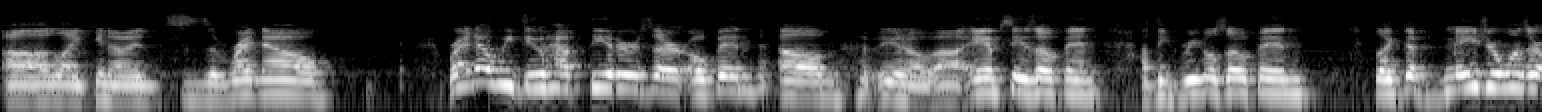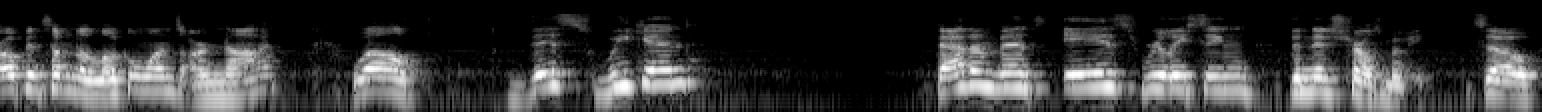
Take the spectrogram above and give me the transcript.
Uh, like you know, it's right now. Right now, we do have theaters that are open. Um, you know, uh, AMC is open. I think Regal's open. Like the major ones are open. Some of the local ones are not. Well, this weekend, Fathom Events is releasing the Ninja Turtles movie. So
